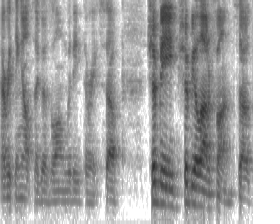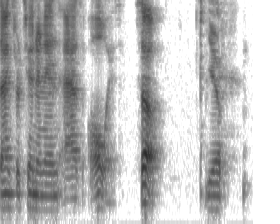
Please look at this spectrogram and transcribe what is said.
everything else that goes along with E3. So should be should be a lot of fun. So thanks for tuning in as always. So Yep.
